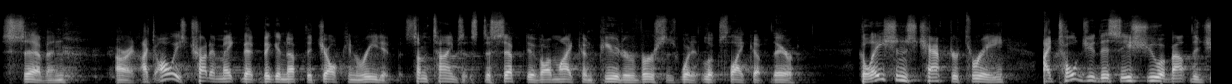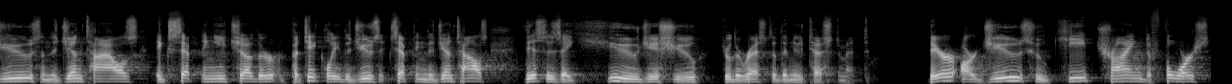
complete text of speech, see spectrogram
7. All right, I always try to make that big enough that y'all can read it, but sometimes it's deceptive on my computer versus what it looks like up there. Galatians chapter 3, I told you this issue about the Jews and the Gentiles accepting each other, particularly the Jews accepting the Gentiles. This is a huge issue through the rest of the New Testament. There are Jews who keep trying to force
